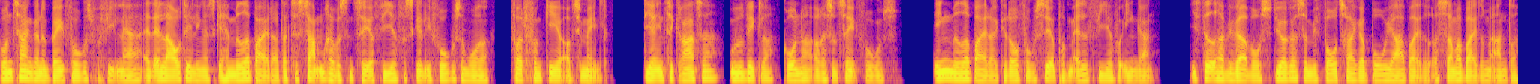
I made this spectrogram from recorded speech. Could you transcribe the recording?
Grundtankerne bag fokusprofilen er, at alle afdelinger skal have medarbejdere, der tilsammen repræsenterer fire forskellige fokusområder for at fungere optimalt. De er integrator, udvikler, grunder og resultatfokus. Ingen medarbejdere kan dog fokusere på dem alle fire på én gang. I stedet har vi hver vores styrker, som vi foretrækker at bruge i arbejdet og samarbejdet med andre.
